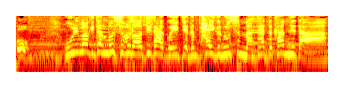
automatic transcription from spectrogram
오! 울먹이던 모습은 어디 가고 이제는 밝은 웃음만 가득합니다.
